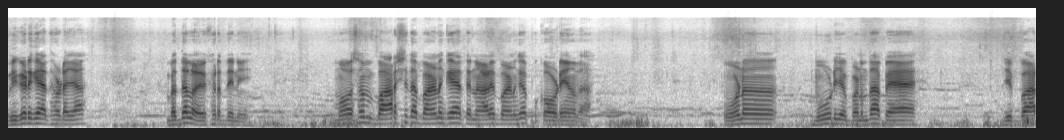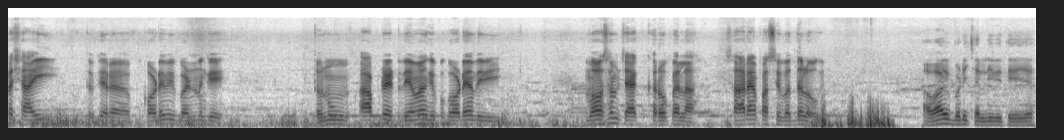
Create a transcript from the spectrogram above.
ਵਿਗੜ ਗਿਆ ਥੋੜਾ ਜਿਹਾ। ਬੱਦਲ ਹੋਏ ਫਿਰਦੇ ਨੇ। ਮੌਸਮ ਬਾਰਿਸ਼ ਦਾ ਬਣ ਗਿਆ ਤੇ ਨਾਲੇ ਬਣ ਗਿਆ ਪਕੌੜਿਆਂ ਦਾ। ਹੁਣ ਮੂਡ ਜਿਹਾ ਬਣਦਾ ਪਿਆ ਜੇ ਬਾਰਿਸ਼ ਆਈ ਤਾਂ ਫਿਰ ਪਕੌੜੇ ਵੀ ਬਣਨਗੇ। ਤੁਹਾਨੂੰ ਅਪਡੇਟ ਦੇਵਾਂਗੇ ਪਕੌੜਿਆਂ ਦੀ ਵੀ। ਮੌਸਮ ਚੈੱਕ ਕਰੋ ਪਹਿਲਾਂ। ਸਾਰਿਆਂ ਪਾਸੇ ਬੱਦਲ ਹੋ ਗਏ। ਹਵਾ ਵੀ ਬੜੀ ਚੱਲੀ ਵੀ ਤੇਜ਼।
